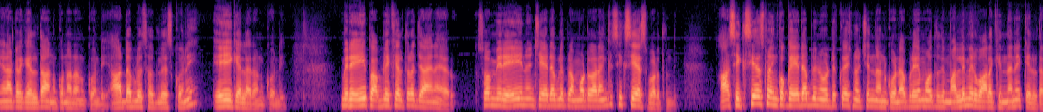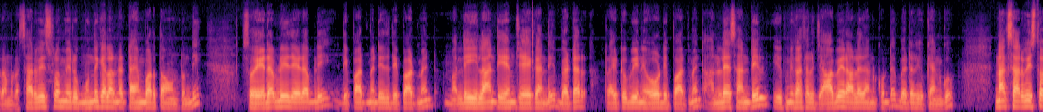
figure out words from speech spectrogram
నేను అక్కడికి వెళ్తా అనుకున్నాను అనుకోండి ఆర్డబ్ల్యూఎస్ వదిలేసుకొని ఏఈకి వెళ్ళారు అనుకోండి మీరు ఏఈ పబ్లిక్ హెల్త్లో జాయిన్ అయ్యారు. సో మీరు ఏఈ నుంచి ఏడబ్ల్యూ ప్రమోట్ కావడానికి సిక్స్ ఇయర్స్ పడుతుంది. ఆ సిక్స్ ఇయర్స్లో ఇంకొక ఏడబ్ల్యూ నోటిఫికేషన్ వచ్చింది అనుకోండి అప్పుడు ఏమవుతుంది? మళ్ళీ మీరు వాళ్ళ కిందనే వెళ్తారు సర్వీస్లో మీరు ముందుకెళ్ళాలంటే టైం పడుతూ ఉంటుంది. సో ఏడబ్ల్యూ ఇది ఏడబ్ల్యూ డిపార్ట్మెంట్ ఇది డిపార్ట్మెంట్ మళ్ళీ ఇలాంటి ఏం చేయకండి. Better try to be in oh department unless until if మీకు అసలు జాబే రాలేదనుకుంటే బెటర్ యూ క్యాన్ గో నాకు సర్వీస్తో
